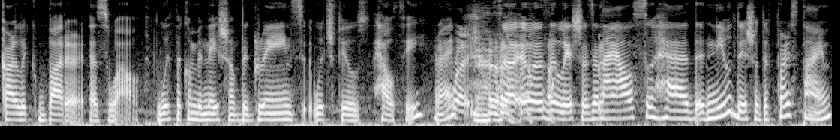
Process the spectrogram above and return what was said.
garlic butter as well, with the combination of the grains, which feels healthy, right? Right. so it was delicious. And I also had a new dish for the first time.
